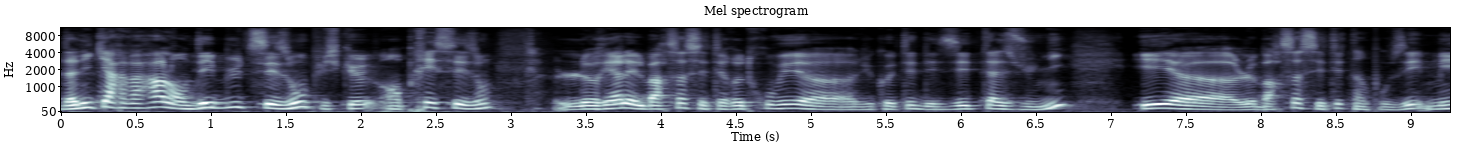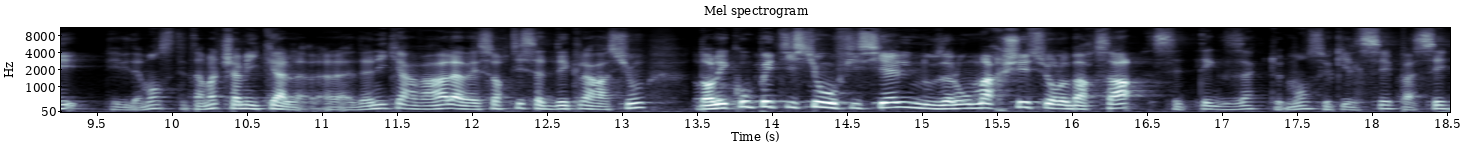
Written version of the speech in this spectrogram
Dani Carvajal en début de saison puisque en pré-saison le Real et le Barça s'étaient retrouvés du côté des États-Unis et euh, le Barça s'était imposé, mais évidemment c'était un match amical. Euh, Dani Carvajal avait sorti cette déclaration. Dans les compétitions officielles, nous allons marcher sur le Barça. C'est exactement ce qu'il s'est passé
